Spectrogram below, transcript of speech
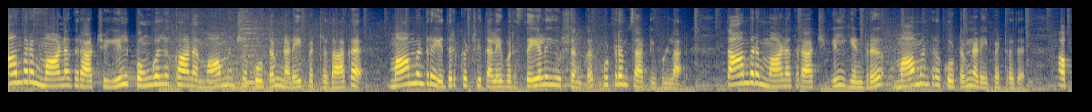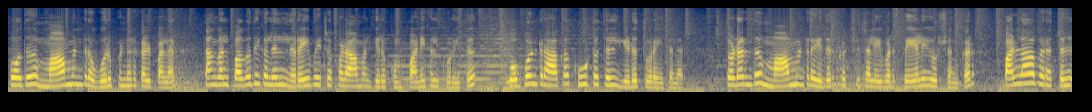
தாம்பரம் மாநகராட்சியில் பொங்கலுக்கான மாமன்ற கூட்டம் நடைபெற்றதாக மாமன்ற எதிர்க்கட்சித் தலைவர் சேலையூர் சங்கர் குற்றம் சாட்டியுள்ளார். தாம்பரம் மாநகராட்சியில் இன்று மாமன்ற கூட்டம் நடைபெற்றது. அப்போது மாமன்ற உறுப்பினர்கள் பலர் தங்கள் பகுதிகளில் நிறைவேற்றப்படாமல் இருக்கும் பணிகள் குறித்து ஒவ்வொன்றாக கூட்டத்தில் எடுத்துரைத்தனர். தொடர்ந்து மாமன்ற எதிர்க்கட்சித் தலைவர் சேலையூர் சங்கர் பல்லாவரத்தில்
